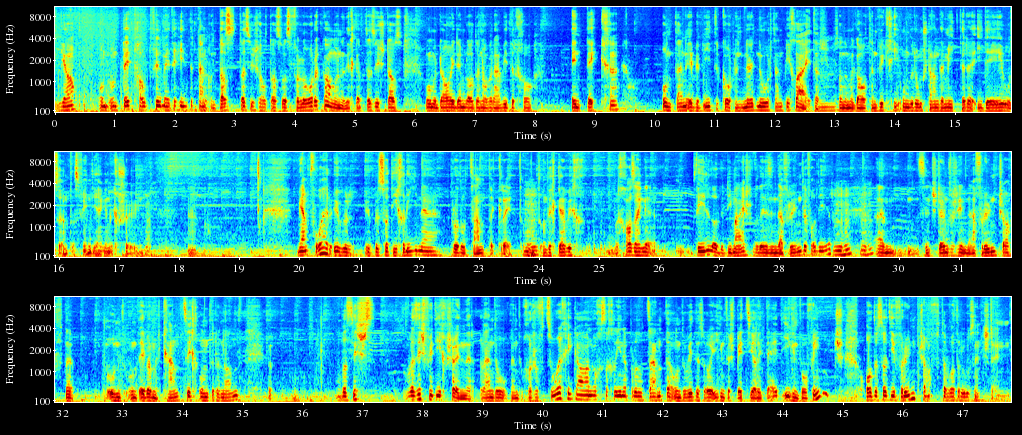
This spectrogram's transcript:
ja, und, und dort halt viel mehr dahinter denken. Und das, das ist halt das, was verloren gegangen Und ich glaube, das ist das, was man da in dem Laden aber auch wieder kann entdecken kann und dann eben weitergeht. Und nicht nur dann bei Kleidern, mhm. sondern man geht dann wirklich unter Umständen mit einer Idee raus. Und das finde ich eigentlich schön. Ja. Wir haben vorher über, über so die kleinen Produzenten geredet. Mhm. Und, und ich glaube, ich, man kann sagen, viele oder die meisten von denen sind auch Freunde von dir. Mhm. Mhm. Ähm, es entstehen verschiedene Freundschaften und, und eben man kennt sich untereinander. Was ist, was ist für dich schöner, wenn du, wenn du kannst auf die Suche gehen nach so kleinen Produzenten und du wieder so irgendeine Spezialität irgendwo findest oder so die Freundschaften, die daraus entstehen?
